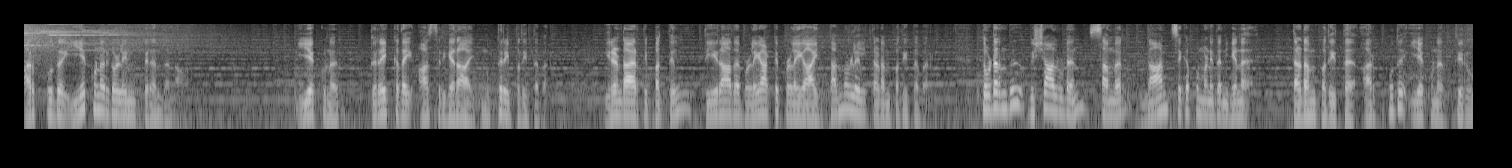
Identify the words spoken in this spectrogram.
அற்புத இயக்குனர்களின் பிறந்த நாள். இயக்குனர் திரைக்கதை ஆசிரியராய் முத்திரை பதித்தவர். இரண்டாயிரத்தி பத்தில் தீராத விளையாட்டு பிள்ளையாய் தமிழில் தடம் பதித்தவர். தொடர்ந்து விஷாலுடன் சமர் நான் சிகப்பு மனிதன் என தடம் பதித்த அற்புத இயக்குனர் திரு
